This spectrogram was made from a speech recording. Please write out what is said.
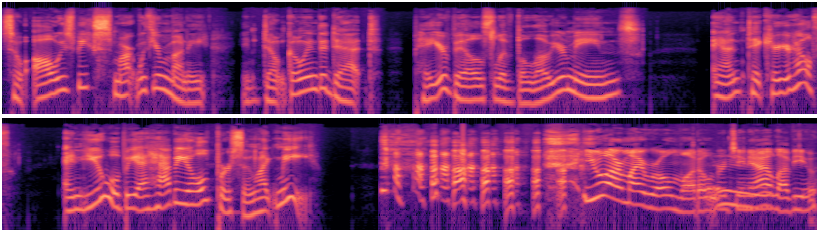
So always be smart with your money and don't go into debt. Pay your bills, live below your means, and take care of your health. And you will be a happy old person like me. You are my role model, Virginia. I love you.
